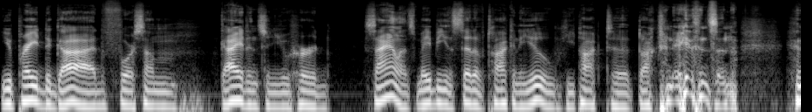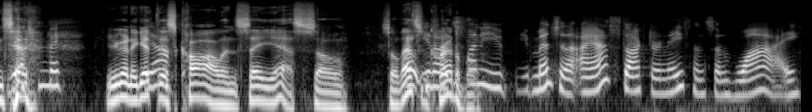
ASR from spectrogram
you prayed to God for some guidance and you heard silence, maybe instead of talking to you, he talked to Dr. Nathanson and said, yeah, "You're going to get yeah. this call and say yes." So, so that's well, you incredible. Know, it's funny you you mentioned that. I asked Dr. Nathanson why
